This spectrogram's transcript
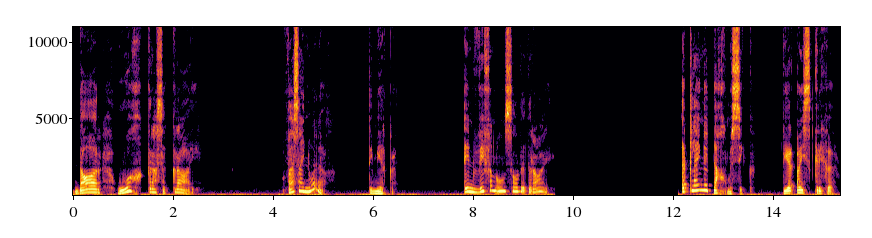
daar hoog krasse kraai. Was hy nodig? Die meerkat. En wie van ons sal dit raai? 'n Kleine dagmusiek deur Uyskrieger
